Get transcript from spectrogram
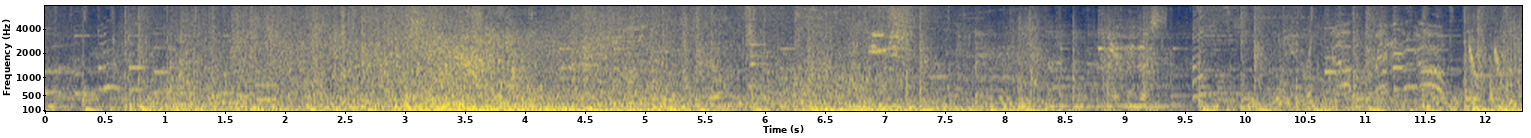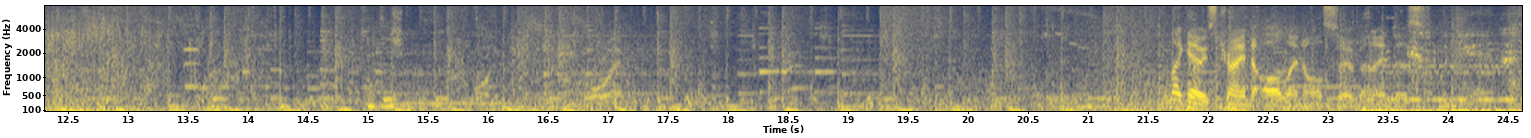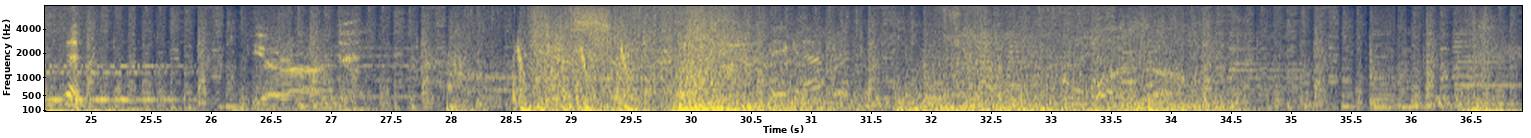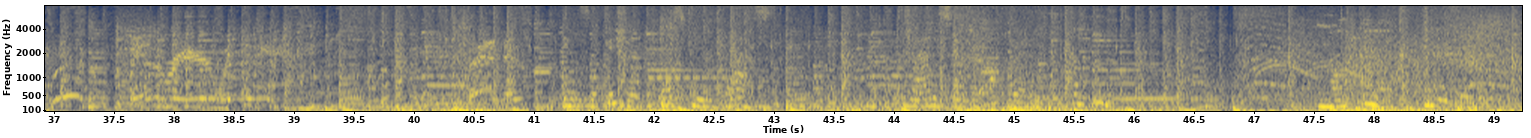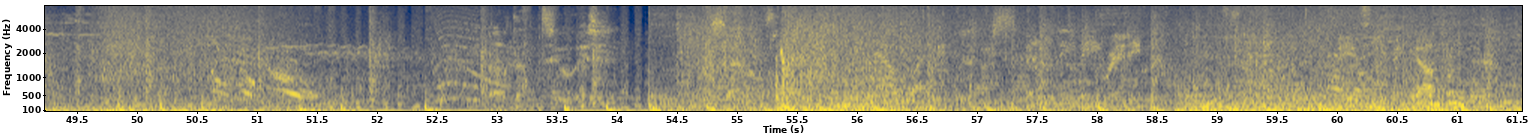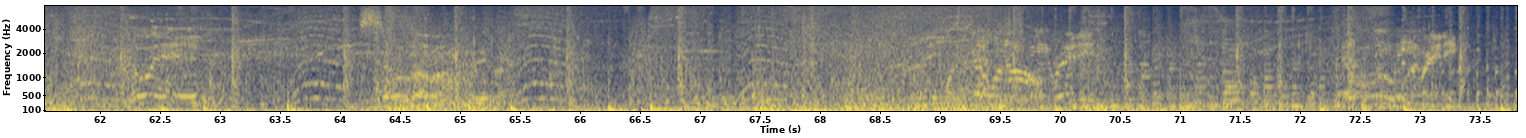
Like how he's trying to all in also behind this. Eh, He's even got there. Go ahead. Solo operator. What's going on? Be ready. SCV ready.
